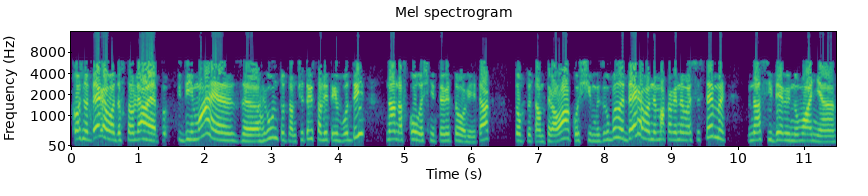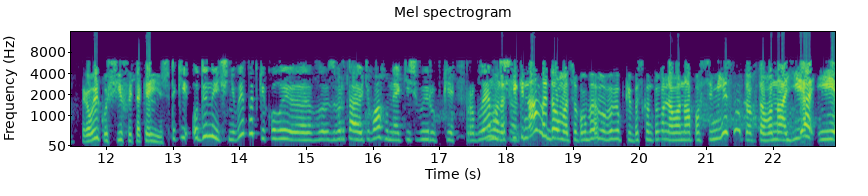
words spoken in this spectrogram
Кожне дерево доставляє підіймає з ґрунту там 400 літрів води на навколишні території, так. Тобто там трава, кущі. Ми зробили дерево, нема кореневої системи. В нас йде руйнування трави, кущів і таке інше. Такі одиничні випадки, коли е, звертають увагу на якісь вирубки. Проблема Ну, наскільки нам відомо, це проблема вирубки безконтрольна, вона повсемісна, тобто вона є, і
